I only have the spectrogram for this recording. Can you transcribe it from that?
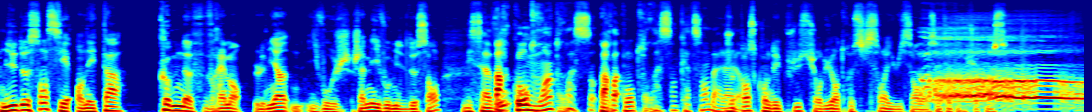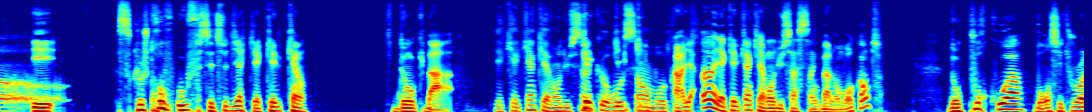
1200, c'est en état comme neuf, vraiment. Le mien, il vaut jamais il vaut 1200. mais ça vaut par au moins 300, par 300, contre, 300 400 balles. Je alors. pense qu'on est plus sur du entre 600 et 800 dans cet état, je pense. Et ce que je trouve ouf, c'est de se dire qu'il y a quelqu'un qui donc bah Il y a quelqu'un qui a vendu 5 Quel- euros ça en brocante. alors, il y a un, il y a quelqu'un qui a vendu ça 5 balles en brocante. Donc pourquoi Bon, c'est toujours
